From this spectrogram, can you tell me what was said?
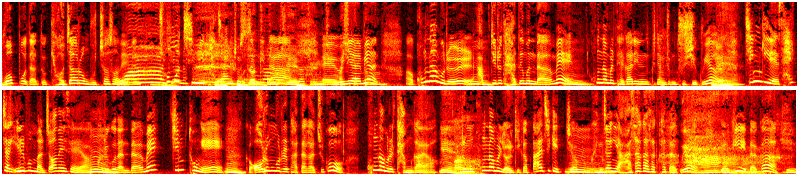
무엇보다도 겨자로 무쳐서 내는 와, 초무침이 가장 겨자 좋습니다. 초무침. 예, 왜냐하면 어, 콩나물을 앞뒤로 다듬은 다음에 음. 콩나물 대가리는 그냥 좀 두시고요. 네. 찜기에 살짝 1분만 쪄내세요. 음. 그리고 난 다음에 찜통에 음. 그 얼음물을 받아가지고 콩나물을 담가요. 예. 그러면 콩나물 열기가 빠지겠죠. 음, 굉장히 아삭아삭하다고요. 아. 여기에다가 예.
